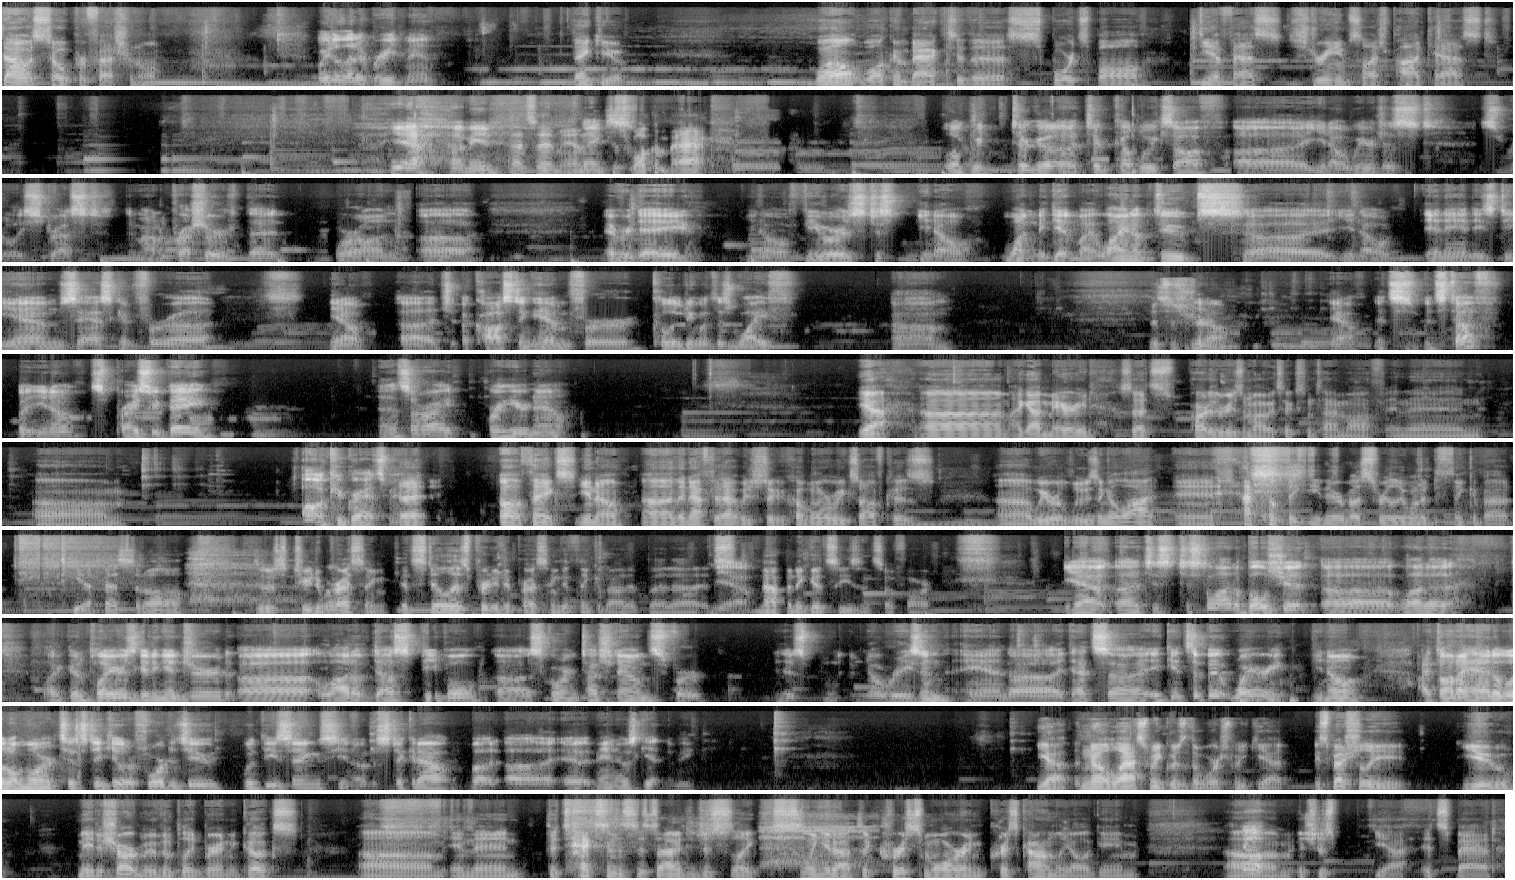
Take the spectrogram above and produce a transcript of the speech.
That was so professional. Way to let it breathe, man. Thank you. Well, welcome back to the Sports Ball DFS stream slash podcast. Yeah, I mean, That's it, man. Thanks. Just welcome back. look, we took a took a couple weeks off. Uh, you know, we were just just really stressed. The amount of pressure that we're on uh, every day. You know, viewers just you know wanting to get my lineup dupes. Uh, you know, in Andy's DMs asking for uh, you know, uh, accosting him for colluding with his wife. Um, This is you true. know, yeah, it's it's tough, but you know, it's the price we pay. And that's all right. We're here now. Yeah, um, I got married, so that's part of the reason why we took some time off. And then, um, Oh, congrats, man. that, oh, thanks. You know, uh, and then after that, we just took a couple more weeks off because uh, we were losing a lot, and I don't think either of us really wanted to think about DFS at all. It was too depressing. It still is pretty depressing to think about it, but uh, it's Yeah. not been a good season so far. yeah, uh, just just a lot of bullshit. Uh, a lot of a lot of good players getting injured. Uh, a lot of dust people uh, scoring touchdowns for n- no reason, and uh, that's uh, it gets a bit wearing. You know, I thought I had a little more testicular fortitude with these things, you know, to stick it out, but uh, it, man, it was getting to me. Yeah, no, last week was the worst week yet. Especially you made a sharp move and played Brandin Cooks. Um, and then the Texans decided to just like sling it out to Chris Moore and Chris Conley all game. Um, it's just yeah, it's bad.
